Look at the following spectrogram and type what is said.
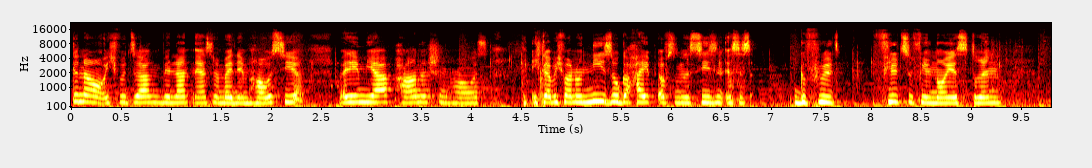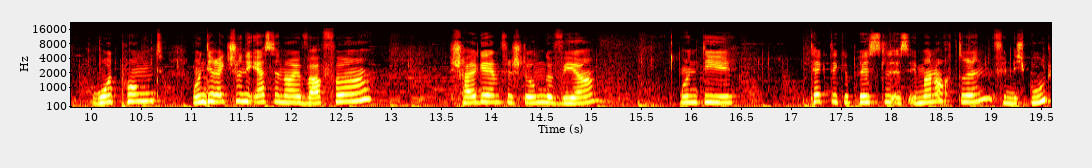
genau, ich würde sagen, wir landen erstmal bei dem Haus hier. Bei dem japanischen Haus. Ich glaube, ich war noch nie so gehypt auf so eine Season. Es ist gefühlt viel zu viel Neues drin. Rotpunkt. Und direkt schon die erste neue Waffe. Schallgedämpfte Sturmgewehr. Und die Tactical Pistol ist immer noch drin. Finde ich gut.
